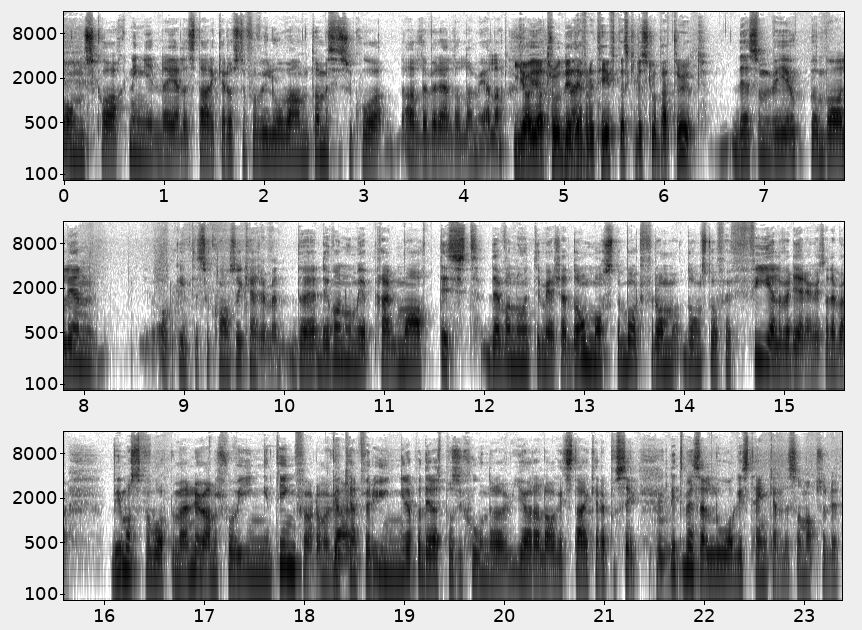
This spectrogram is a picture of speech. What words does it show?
omskakning när det gäller starka röster får vi lov att anta med Cissoko, Alderweireld och Lamela. ja, jag trodde Men- definitivt det skulle slå bättre ut. Det som vi uppenbarligen och inte så konstigt kanske, men det, det var nog mer pragmatiskt. Det var nog inte mer så att de måste bort för de, de står för fel värdering. Utan det var, vi måste få bort dem här nu, annars får vi ingenting för dem. Och vi Nej. kan föryngra på deras positioner och göra laget starkare på sikt. Mm. Lite mer så logiskt tänkande som absolut...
